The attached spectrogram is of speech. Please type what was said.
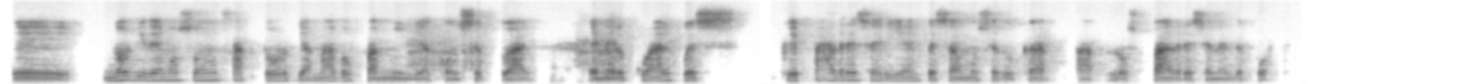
eh, no olvidemos un factor llamado familia conceptual, en el cual, pues, qué padre sería empezamos a educar a los padres en el deporte.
